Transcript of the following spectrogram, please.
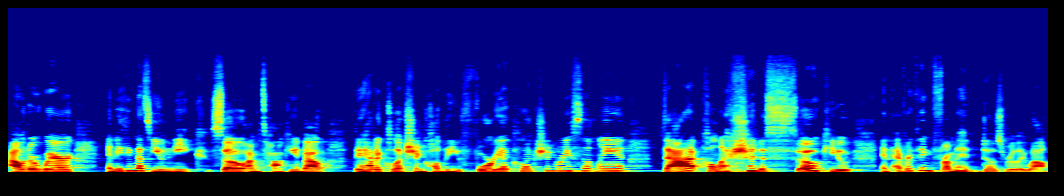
outerwear, anything that's unique. So I'm talking about, they had a collection called the Euphoria collection recently. That collection is so cute and everything from it does really well.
